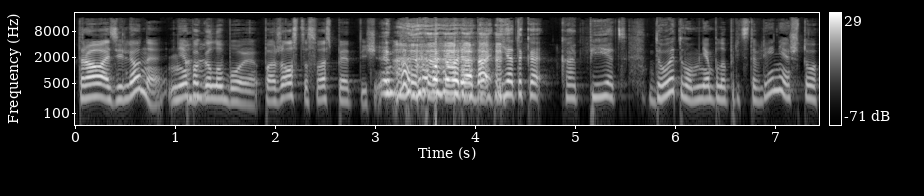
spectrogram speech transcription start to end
трава зеленая, небо Ага. голубое, пожалуйста, с вас пять тысяч. Ну, говоря, да. И я такая, капец. До этого у меня было представление, что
